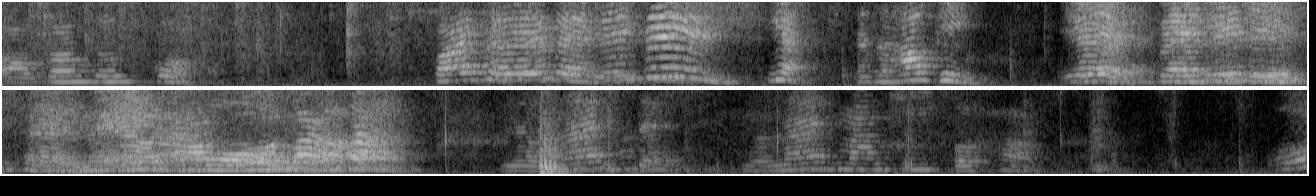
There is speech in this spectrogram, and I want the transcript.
all go to school. Why can baby fish? Yes, that's a helping. Yes, baby fish can make us all fun. The nice day, the nice monkey a hug. All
